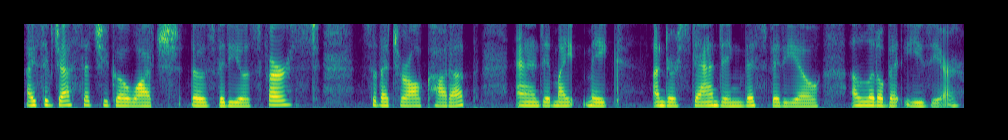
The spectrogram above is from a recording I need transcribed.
I suggest that you go watch those videos first so that you're all caught up and it might make understanding this video a little bit easier.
